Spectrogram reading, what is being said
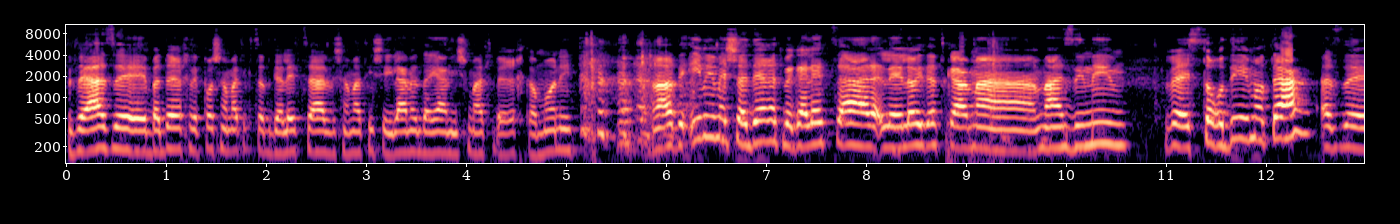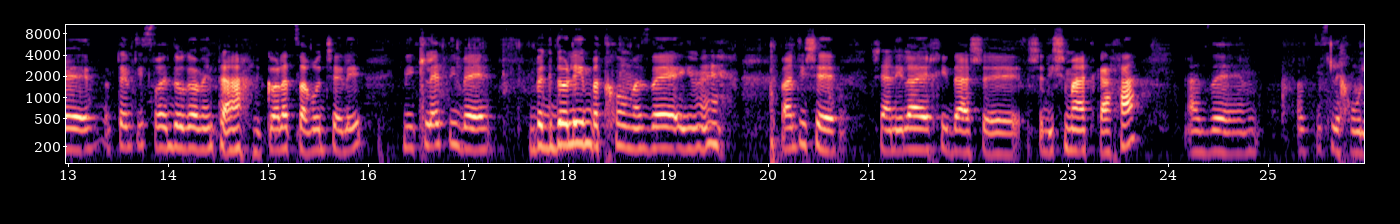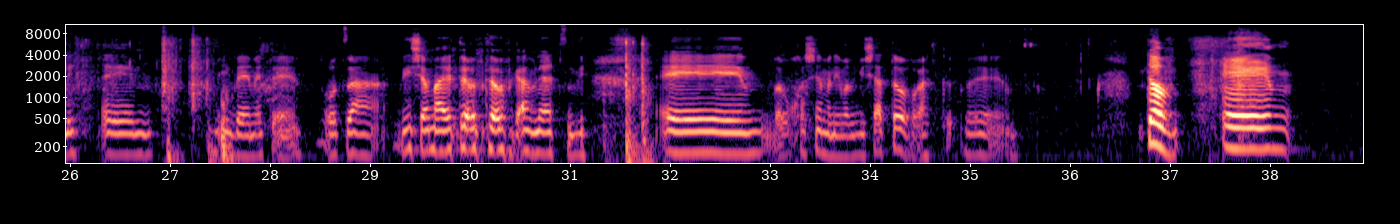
ואז אה, בדרך לפה שמעתי קצת גלי צה"ל ושמעתי שאילנה דיין נשמעת בערך כמוני. אמרתי, אם היא משדרת בגלי צה"ל ללא יודעת כמה מאזינים ושורדים אותה, אז אה, אתם תשרדו גם את הקול הצרוד שלי. נתליתי בגדולים בתחום הזה, עם, אה, הבנתי ש, שאני לא היחידה ש, שנשמעת ככה, אז, אה, אז תסלחו לי. אה, אני באמת אה, רוצה להישמע יותר טוב גם לעצמי. אה, ברוך השם, אני מרגישה טוב, רק... טוב, אה,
